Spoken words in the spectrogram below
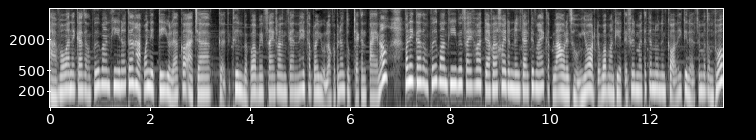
อ่าเพราะว่าในการสั่งซื้อบางทีเนาะถ้าหากว่าเน็ตดีอยู่แล้วก็อาจจะเกิดขึ้นแบบว่าเว็บไซต์ฟังกันให้กับเราอยู่เราก็ไม่ต้องตกใจกันไปเนาะเพราะในการสั่งซื้อบางทีเว็บไซต์เขาอาจจะค่อยๆดำเนินการขึ้นมาให้กับเราในสองยอด หรือว่าบางทีอาจจะขึ้นมาแต่จำนวนหนึ่งก่อนเลขที่เหลือจะมาสมทบ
